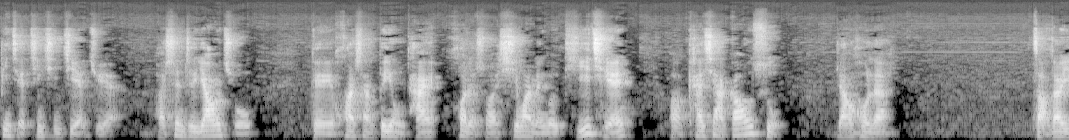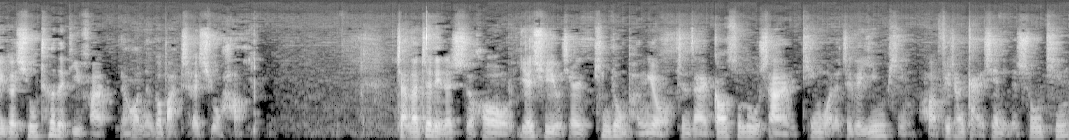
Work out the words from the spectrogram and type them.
并且进行解决啊，甚至要求给换上备用胎，或者说希望能够提前啊开下高速，然后呢找到一个修车的地方，然后能够把车修好。讲到这里的时候，也许有些听众朋友正在高速路上听我的这个音频，好，非常感谢你的收听，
